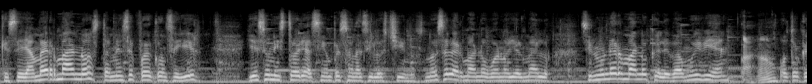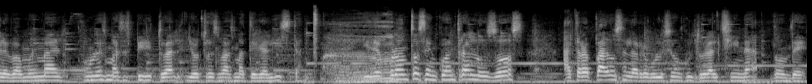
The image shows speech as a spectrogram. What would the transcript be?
Que se llama Hermanos, también se puede conseguir. Y es una historia, siempre son así los chinos. No es el hermano bueno y el malo, sino un hermano que le va muy bien, Ajá. otro que le va muy mal. Uno es más espiritual y otro es más materialista. Y Ah. de pronto se encuentran los dos atrapados en la revolución cultural china, donde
